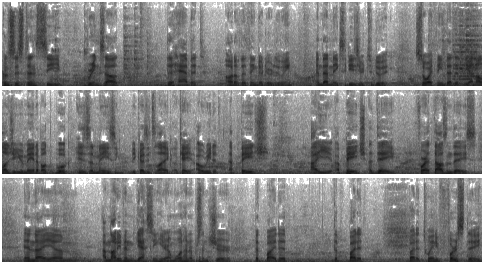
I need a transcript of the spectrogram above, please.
consistency brings out the habit out of the thing that you're doing, and that makes it easier to do it. So I think that the, the analogy you made about the book is amazing because it's like, okay, I'll read it a page, I a page a day for a thousand days, and I am I'm not even guessing here. I'm 100% sure that by the the by the by the 21st day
